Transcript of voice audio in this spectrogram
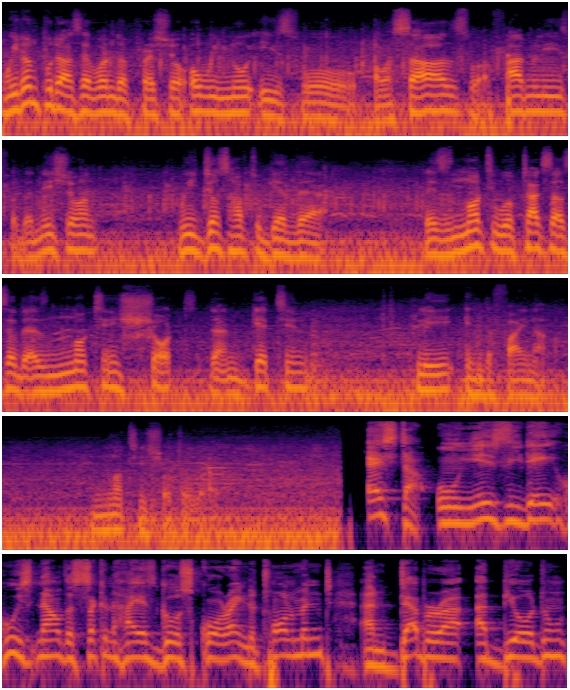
We don't put ourselves under pressure. All we know is for ourselves, for our families, for the nation. We just have to get there. There's nothing, we've taxed ourselves, there's nothing short than getting to play in the final. Nothing short of that. Esther Onyezide, who is now the second highest goal scorer in the tournament, and Deborah Abiodun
